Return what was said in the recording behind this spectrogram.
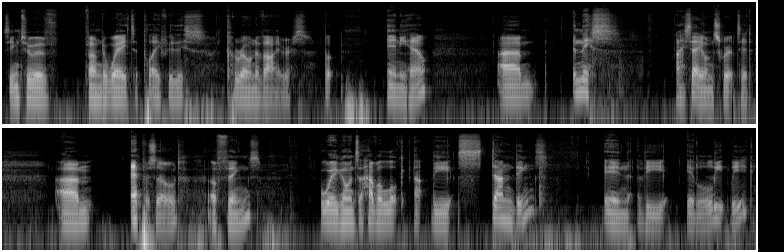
seem to have found a way to play through this coronavirus. But anyhow, um, in this, I say unscripted, um, episode of things, we're going to have a look at the standings in the Elite League,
